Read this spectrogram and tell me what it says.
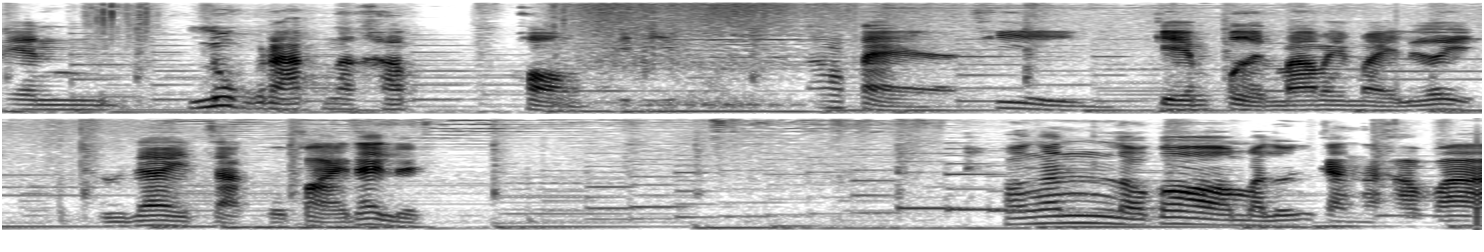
เป็นลูกรักนะครับของซีรีตั้งแต่ที่เกมเปิดมาใหม่ ๆ เลยดูได้จากโปรไฟล์ได้เลย เพราะงั้นเราก็มาลุ้นกันนะครับว่า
